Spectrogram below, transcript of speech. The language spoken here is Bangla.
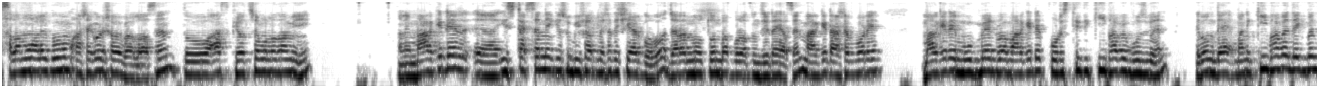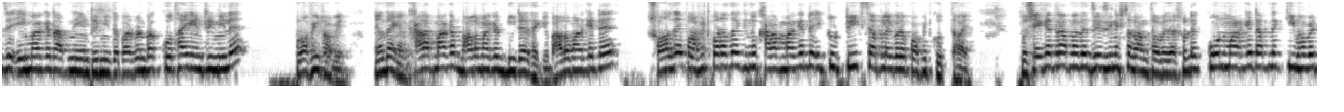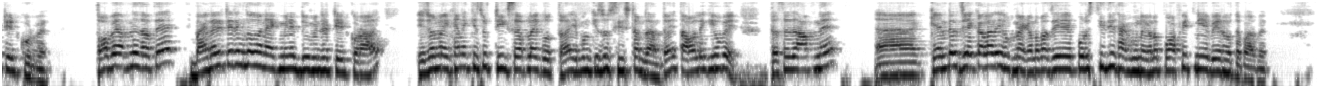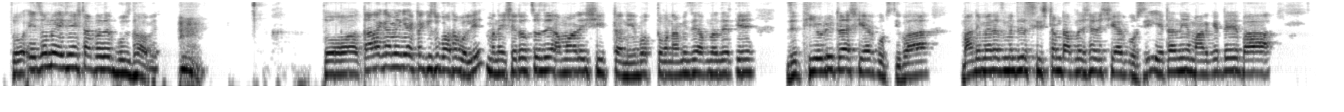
আসসালামু আলাইকুম, আশা করি সবাই ভালো আছেন। তো আজকে হচ্ছে মূলত আমি মানে মার্কেটের স্ট্রাকচার নিয়ে কিছু বিষয় আপনার সাথে শেয়ার করব। যারা নতুন বা পুরাতন যেটাই আছেন মার্কেট আসার পরে মার্কেটের মুভমেন্ট বা মার্কেটের পরিস্থিতি কীভাবে বুঝবেন এবং মানে কীভাবে দেখবেন যে এই মার্কেটে আপনি এন্ট্রি নিতে পারবেন বা কোথায় এন্ট্রি নিলে প্রফিট হবে। দেখেন, খারাপ মার্কেট ভালো মার্কেট দুইটাই থাকে। ভালো মার্কেটে সহজে প্রফিট করা যায়, কিন্তু খারাপ মার্কেটে একটু ট্রিক্স অ্যাপ্লাই করে প্রফিট করতে হয়। তো সেই ক্ষেত্রে আপনাদের যে জিনিসটা জানতে হবে আসলে কোন মার্কেট আপনি কীভাবে ট্রেড করবেন। তবে আপনি যাতে বাইনারি ট্রেডিং তো এক মিনিট দুই মিনিট ট্রেড করা হয় এই জন্য এখানে কিছু ট্রিক্স অ্যাপ্লাই করতে হয় এবং কিছু সিস্টেম জানতে হয়, তাহলে কি হবে? যাতে যে আপনি ক্যান্ডেল যে কালারই হোক না কেন বা যে পরিস্থিতি থাকুক না কেন প্রফিট নিয়ে বের হতে পারবেন। তো এই জন্য এই জিনিসটা আপনাদের বুঝতে হবে। তো তার আগে আমি একটা কিছু কথা বলি মানে সেটা হচ্ছে যে আমার এই শীটটা নিয়ে বর্তমানে আমি যে আপনাদেরকে যে থিওরিটা শেয়ার করছি বা মানি ম্যানেজমেন্ট যে সিস্টেমটা আপনাদের সাথে শেয়ার করছি, এটা নিয়ে মার্কেটে বা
